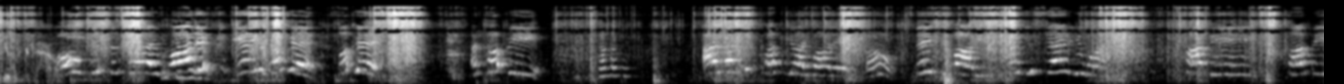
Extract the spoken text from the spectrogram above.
Andy, look at the house. Oh, this is what I wanted. Annie, look it. Look it. A puppy. I want this puppy I wanted. Oh. Thank you, Bobby. Like you said you want. Puppy. Puppy.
